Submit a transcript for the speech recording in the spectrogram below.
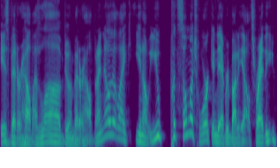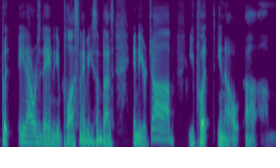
is BetterHelp. I love doing BetterHelp, and I know that like you know you put so much work into everybody else, right? You put eight hours a day plus maybe sometimes into your job. You put you know um,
